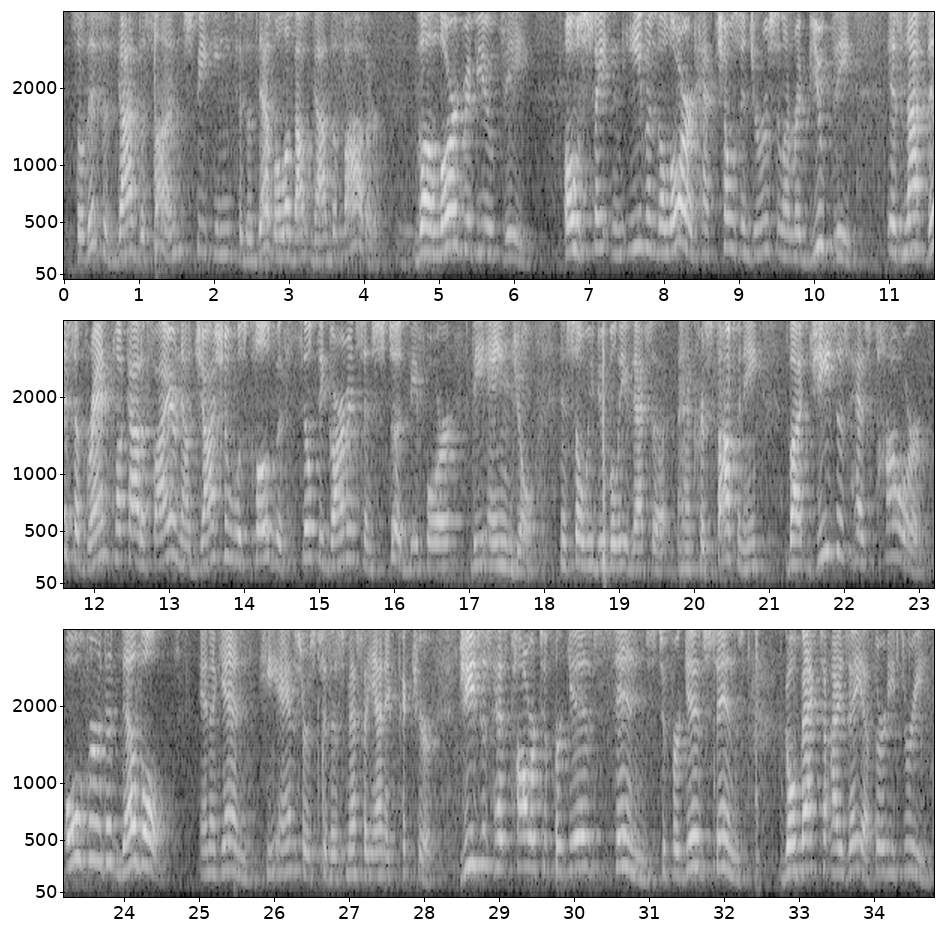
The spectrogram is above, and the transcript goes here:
So this is God the Son speaking to the devil about God the Father. The Lord rebuke thee. O Satan, even the Lord hath chosen Jerusalem, rebuke thee. Is not this a brand plucked out of fire? Now Joshua was clothed with filthy garments and stood before the angel. And so we do believe that's a Christophany. But Jesus has power over the devil. And again, he answers to this messianic picture. Jesus has power to forgive sins, to forgive sins. Go back to Isaiah 33.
